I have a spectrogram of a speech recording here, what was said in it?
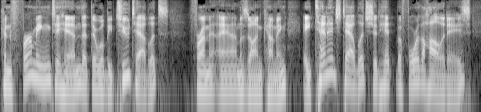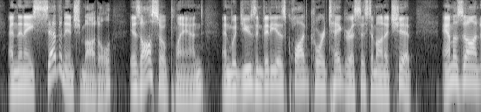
confirming to him that there will be two tablets from Amazon coming. A 10 inch tablet should hit before the holidays, and then a 7 inch model is also planned and would use NVIDIA's quad core Tegra system on a chip. Amazon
